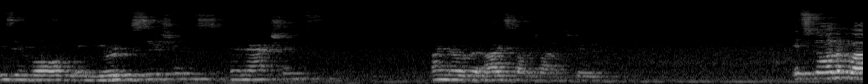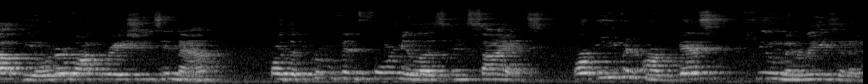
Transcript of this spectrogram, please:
is involved in your decisions and actions? I know that I sometimes do. It's not about the order of operations in math or the proven formulas in science or even our best human reasoning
